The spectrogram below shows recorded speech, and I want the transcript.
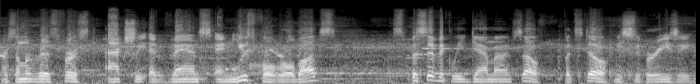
or some of his first actually advanced and useful robots. Specifically Gamma himself, but still, he's super easy.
